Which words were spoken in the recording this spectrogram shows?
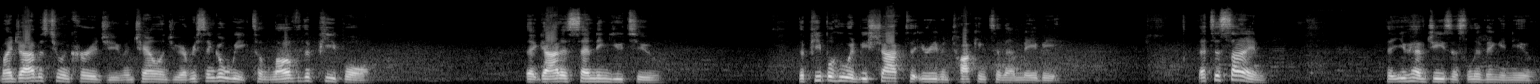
My job is to encourage you and challenge you every single week to love the people that God is sending you to. The people who would be shocked that you're even talking to them, maybe. That's a sign that you have Jesus living in you.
